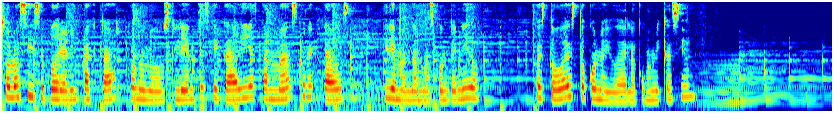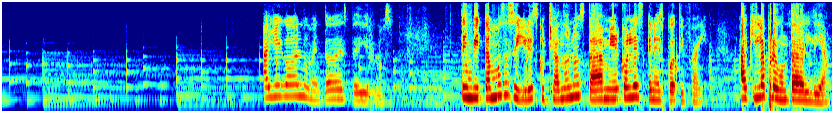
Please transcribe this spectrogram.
Solo así se podrían impactar con los nuevos clientes que cada día están más conectados y demandan más contenido, pues todo esto con ayuda de la comunicación. Ha llegado el momento de despedirnos. Te invitamos a seguir escuchándonos cada miércoles en Spotify. Aquí la pregunta del día.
